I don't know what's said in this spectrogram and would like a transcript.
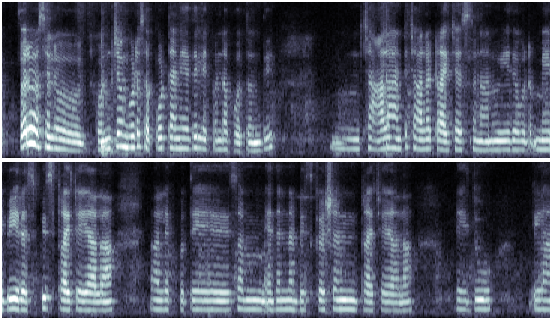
ఎవ్వరు అసలు కొంచెం కూడా సపోర్ట్ అనేది లేకుండా పోతుంది. చాలా అంటే చాలా ట్రై చేస్తున్నాను. ఏదో ఒకటి మేబీ రెసిపీస్ ట్రై చేయాలా? లేకపోతే సమ్ ఏదన్నా డిస్కషన్ ట్రై చేయాలా? లేదు. ఇలా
